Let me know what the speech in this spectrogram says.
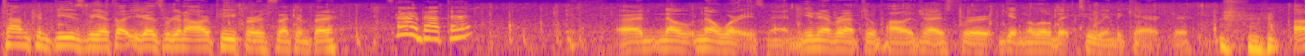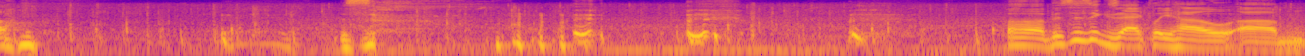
Tom confused me. I thought you guys were going to RP for a second there. Sorry about that. All right, no, no worries, man. You never have to apologize for getting a little bit too into character. um, so- uh, this is exactly how um,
